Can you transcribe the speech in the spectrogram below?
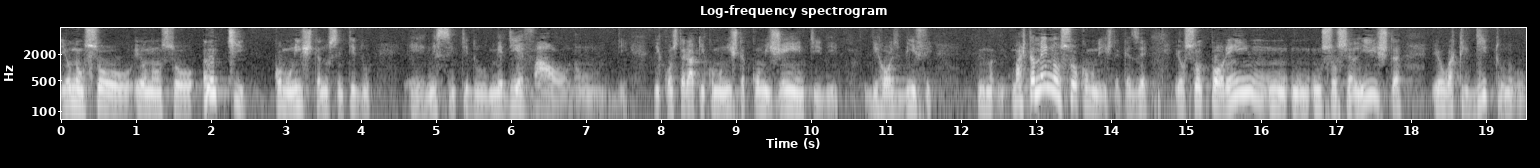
Eu não sou eu não sou anticomunista no sentido eh, nesse sentido medieval, de, de, considerar que comunista come gente, de, de rosbife, mas também não sou comunista, quer dizer, eu sou, porém, um, um, um socialista, eu acredito no,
